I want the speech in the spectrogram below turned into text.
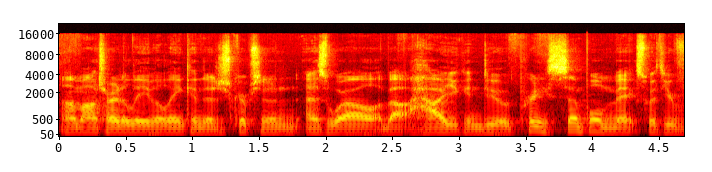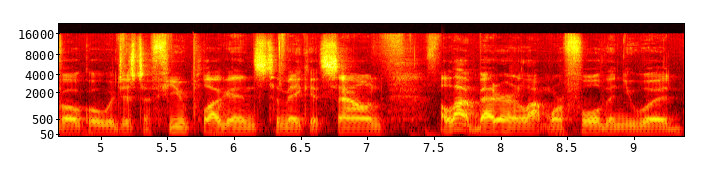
Um, I'll try to leave a link in the description as well about how you can do a pretty simple mix with your vocal with just a few plugins to make it sound a lot better and a lot more full than you would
